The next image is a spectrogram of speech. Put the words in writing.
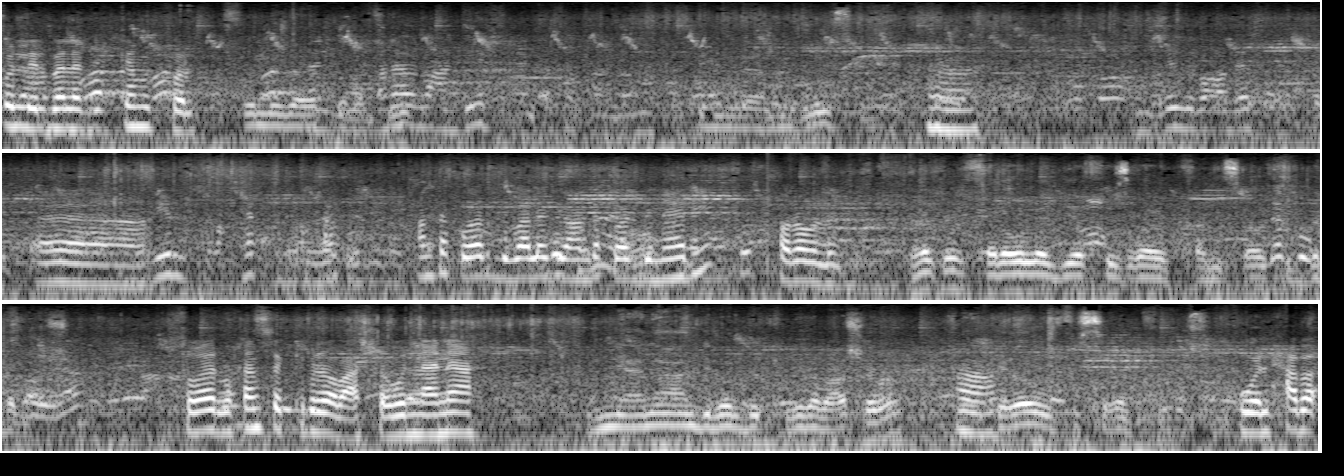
كل البلد بكام الكل؟ فل ده 30 المجوز آه. آه. عندك ورد بلدي وعندك ورد ناري؟ فراولة دي. الفراولة دي في صغير بخمسة والكبيره ب 10 صغير بخمسة الكبيرة بعشرة والنعناع. النعناع عندي برضه الكبيره ب 10 آه. كده وفي الصغير ب 5 والحبق؟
